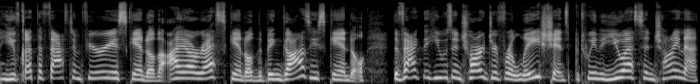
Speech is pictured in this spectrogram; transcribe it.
You've got the Fast and Furious scandal, the IRS scandal, the Benghazi scandal, the fact that he was in charge of relations between the US and China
